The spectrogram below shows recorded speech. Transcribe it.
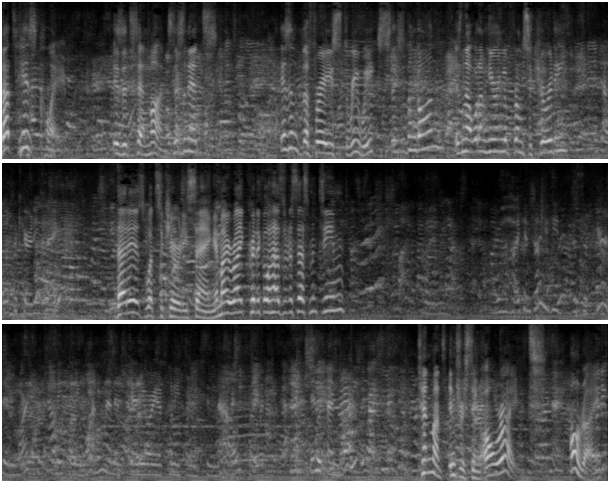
That's his claim. Is it 10 months, isn't it? Isn't the phrase three weeks he's been gone? Isn't that what I'm hearing from security? Is that what security say? That is what security's saying. Am I right, critical hazard assessment team? Well, I can tell you he disappeared in March of 2021, and it's January of 2022 now, so it's been 10 months. 10 months, interesting. All right. All right.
